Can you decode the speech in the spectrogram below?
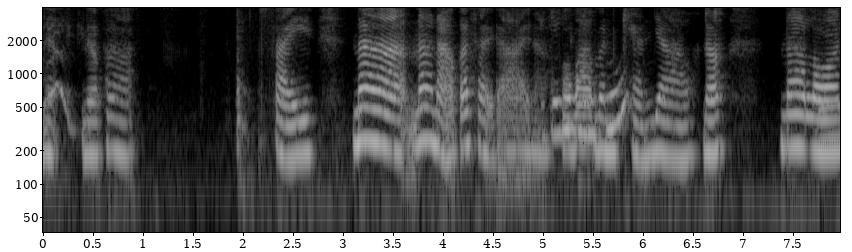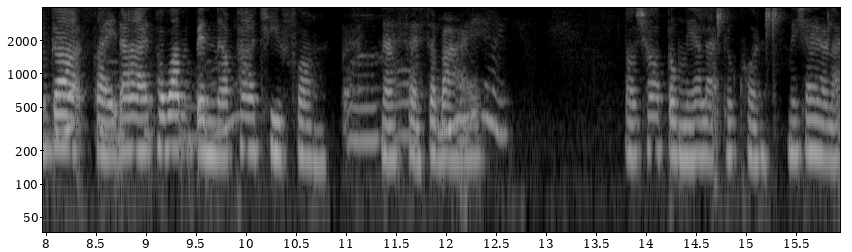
เนี่ยเนื้อผ้า ใส่หน้าหน้าหนาวก็ใส่ได้นะ เพราะว่ามันแขนยาวเนาะหน้าร้อนก็ใส่ได้ เพราะว่ามันเป็นเนื้อผ้าชีฟองนะใส่สบาย เราชอบตรงเนี้ยแหละทุกคนไม่ใช่อะไร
